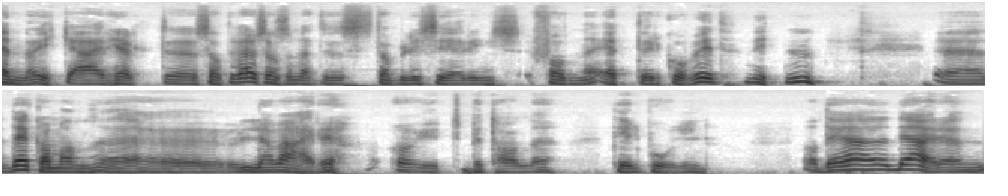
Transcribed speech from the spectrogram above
ennå ikke er helt uh, satt i vær, sånn som dette stabiliseringsfondet etter covid-19, uh, det kan man uh, la være å utbetale til Polen. Og det, det, en,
